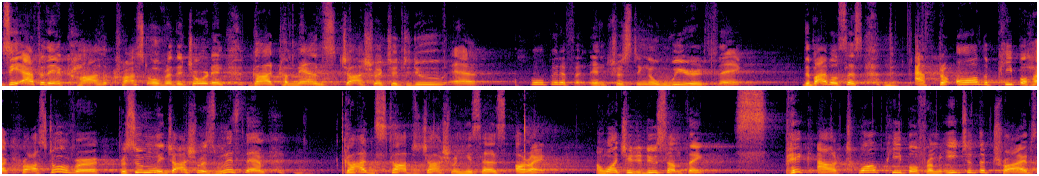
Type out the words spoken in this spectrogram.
See, after they had crossed over the Jordan, God commands Joshua to do uh, whole bit of an interesting, a weird thing. The Bible says, after all the people had crossed over, presumably Joshua is with them, God stops Joshua and he says, All right, I want you to do something pick out 12 people from each of the tribes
